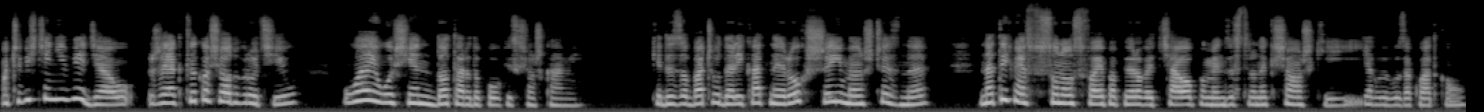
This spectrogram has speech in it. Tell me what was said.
Oczywiście nie wiedział, że jak tylko się odwrócił, Wei Wuxian dotarł do półki z książkami. Kiedy zobaczył delikatny ruch szyi mężczyzny, natychmiast wsunął swoje papierowe ciało pomiędzy strony książki, jakby był zakładką.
